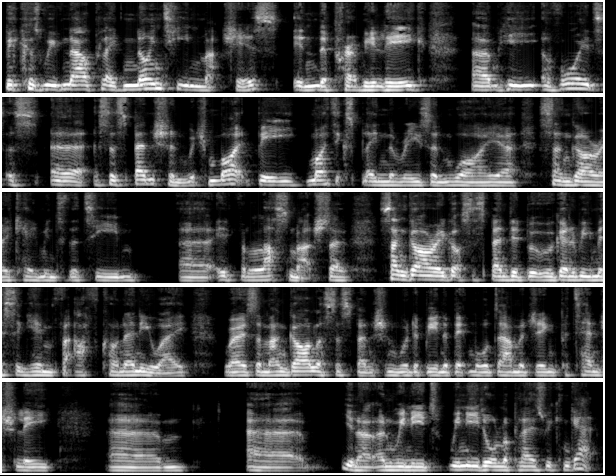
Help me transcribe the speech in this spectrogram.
because we've now played 19 matches in the Premier League, um, he avoids a, uh, a, suspension, which might be might explain the reason why uh, Sangare came into the team uh, for the last match. So Sangare got suspended, but we are going to be missing him for AFCON anyway. Whereas a Mangala suspension would have been a bit more damaging, potentially. Um, uh, you know, and we need we need all the players we can get.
